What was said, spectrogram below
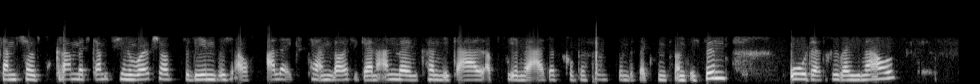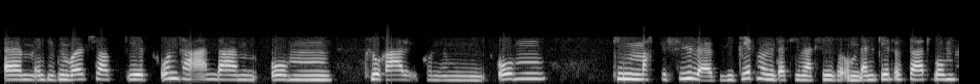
ganz tolles Programm mit ganz vielen Workshops, zu denen sich auch alle externen Leute gerne anmelden können, egal ob sie in der Altersgruppe 15 bis 26 sind oder darüber hinaus. Ähm, in diesem Workshop geht es unter anderem um plurale Ökonomie, um Klima macht Gefühle, also wie geht man mit der Klimakrise um? Dann geht es darum,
